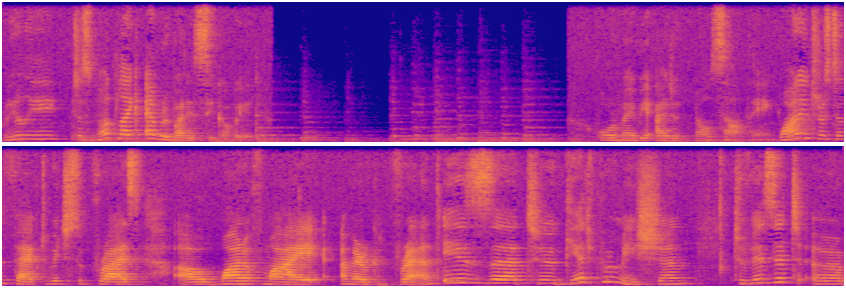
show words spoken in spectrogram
Really? It is not like everybody's sick of it. Or maybe I don't know something. One interesting fact which surprised uh, one of my American friend is uh, to get permission to visit uh,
